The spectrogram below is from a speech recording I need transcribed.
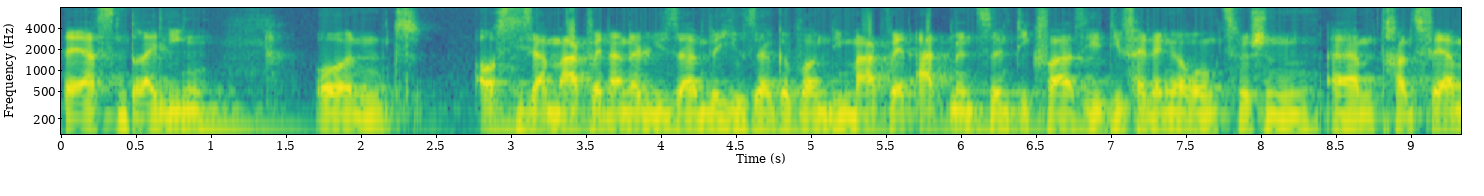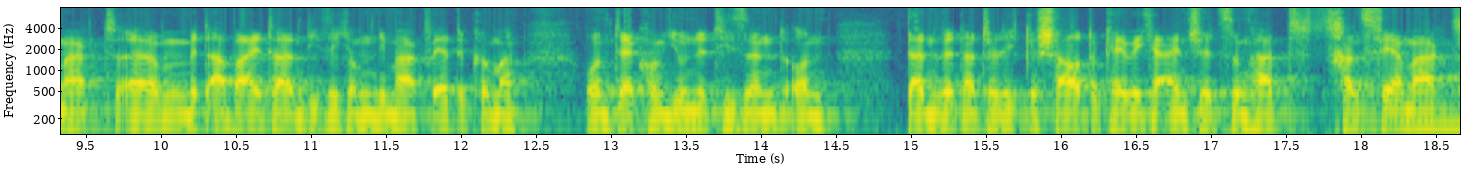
der ersten drei Ligen. Und aus dieser Marktwertanalyse haben wir User gewonnen, die Marktwert-Admins sind, die quasi die Verlängerung zwischen ähm, Transfermarkt-Mitarbeitern, ähm, die sich um die Marktwerte kümmern, und der Community sind. Und dann wird natürlich geschaut, okay, welche Einschätzung hat Transfermarkt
